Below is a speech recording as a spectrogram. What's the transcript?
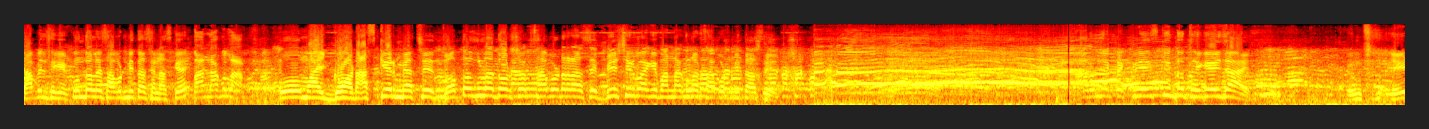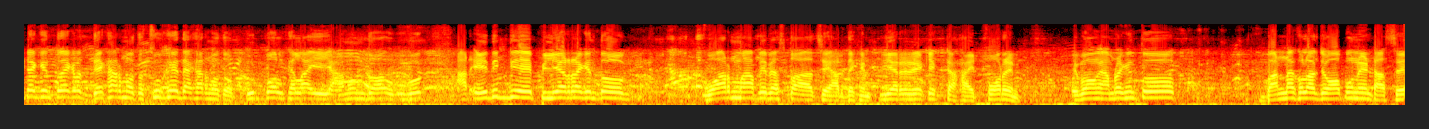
চাপিল থেকে। কোন দলে সাপোর্ট নিতে আছেন আজকে? বান্নাকুলাম ও মাই গড আজকের ম্যাচে যতগুলা দর্শক সাপোর্টার আছে বেশিরভাগই বান্নাগুলার সাপোর্ট নিতে আছে দারুণ একটা ক্রেজ কিন্তু থেকেই যায়। এবং এইটা কিন্তু একবার দেখার মতো চোখে দেখার মতো। ফুটবল খেলা এই আনন্দ উপভোগ। আর এদিক দিয়ে প্লেয়াররা কিন্তু ওয়ার্ম আপে ব্যস্ত আছে। আর দেখেন প্লেয়ারের এক একটা হাইট ফরেন এবং আমরা কিন্তু বান্নাখোলার যে অপোনেন্ট আছে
